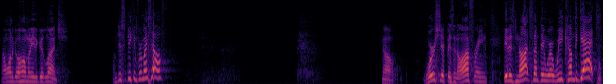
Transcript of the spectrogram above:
I want to go home and eat a good lunch. I'm just speaking for myself. No, worship is an offering. It is not something where we come to get.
